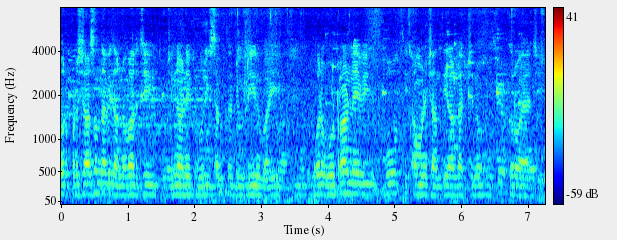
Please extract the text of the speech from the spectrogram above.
ਔਰ ਪ੍ਰਸ਼ਾਸਨ ਦਾ ਵੀ ਧੰਨਵਾਦ ਜੀ ਜਿਨ੍ਹਾਂ ਨੇ ਪੂਰੀ ਸਖਤ ਡਿਊਟੀ ਨਿਭਾਈ। ਔਰ ਵੋਟਰਾਂ ਨੇ ਵੀ ਬਹੁਤ ਹੀ ਅਮਨ ਸ਼ਾਂਤੀ ਨਾਲ ਇਲੈਕਸ਼ਨ ਕਰਵਾਇਆ ਜੀ।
